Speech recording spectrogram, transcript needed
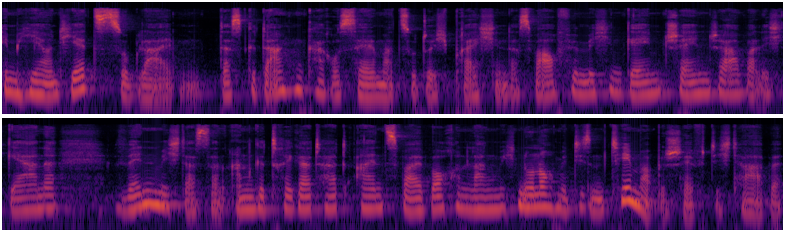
im Hier und Jetzt zu bleiben, das Gedankenkarussell mal zu durchbrechen. Das war auch für mich ein Game Changer, weil ich gerne, wenn mich das dann angetriggert hat, ein, zwei Wochen lang mich nur noch mit diesem Thema beschäftigt habe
